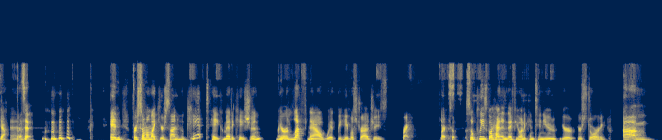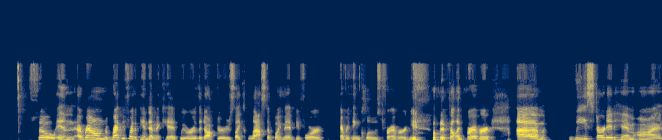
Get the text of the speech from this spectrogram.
Yeah, And- that's it. and for someone like your son who can't take medication, Right. you're left now with behavioral strategies. Right. Right. Yes. So, so please go ahead and if you want to continue your your story. Um, so in around right before the pandemic hit, we were the doctor's like last appointment before everything closed forever. You know what it felt like forever. Um, we started him on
